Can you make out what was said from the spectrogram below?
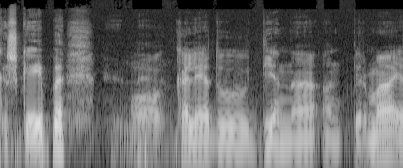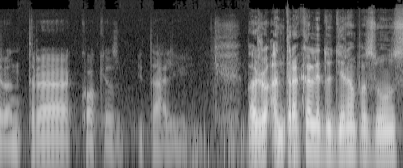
kažkaip. O kalėdų diena ant pirmą ir antra kokios Italijoje? Pavyzdžiui, antra kalėdų diena pas mus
